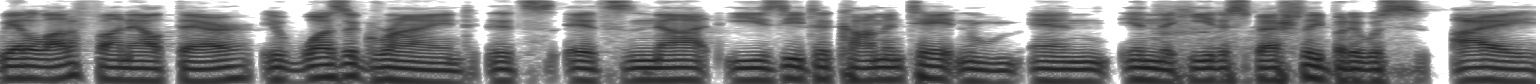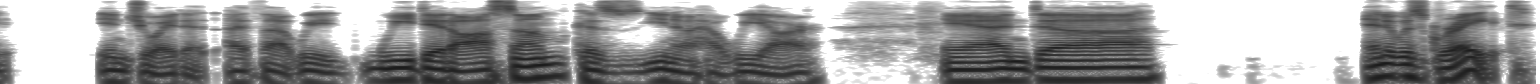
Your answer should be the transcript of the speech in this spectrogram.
we had a lot of fun out there. It was a grind. It's it's not easy to commentate and and in the heat especially, but it was I enjoyed it. I thought we we did awesome because you know how we are, and uh, and it was great.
